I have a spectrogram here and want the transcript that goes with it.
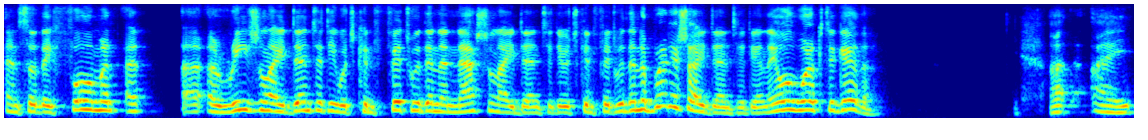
and so they form an, a, a regional identity which can fit within a national identity, which can fit within a British identity, and they all work together. I, I,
